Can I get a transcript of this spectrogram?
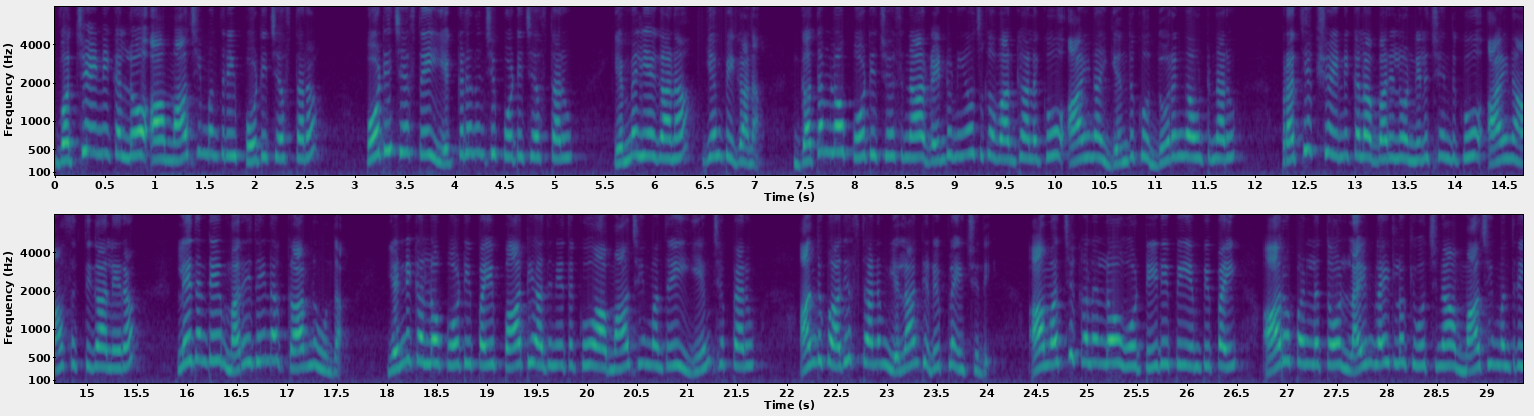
వచ్చే ఎన్నికల్లో ఆ మాజీ మంత్రి పోటీ చేస్తారా? పోటీ చేస్తే ఎక్కడ నుంచి పోటీ చేస్తారు? ఎమ్మెల్యేగానా ఎంపీగానా? గతంలో పోటీ చేసిన రెండు నియోజకవర్గాలకు ఆయన ఎందుకు దూరంగా ఉంటున్నారు? ప్రత్యక్ష ఎన్నికల బరిలో నిలిచేందుకు ఆయన ఆసక్తిగా లేరా? లేదంటే మరేదైనా కారణం ఉందా? ఎన్నికల్లో పోటీపై పార్టీ అధినేతకు ఆ మాజీ మంత్రి ఏం చెప్పారు? అందుకు అధిష్టానం ఎలాంటి రిప్లై ఇచ్చింది? ఆ మధ్య కాలంలో ఓ టీడీపీ ఎంపీపై ఆరోపణలతో లైమ్ లైట్లోకి వచ్చిన మాజీ మంత్రి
